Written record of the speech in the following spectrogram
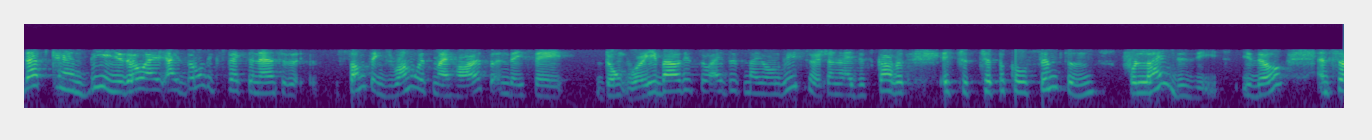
that can't be. You know, I I don't expect an answer. Something's wrong with my heart, and they say, don't worry about it. So I did my own research, and I discovered it's a typical symptom for Lyme disease. You know, and so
